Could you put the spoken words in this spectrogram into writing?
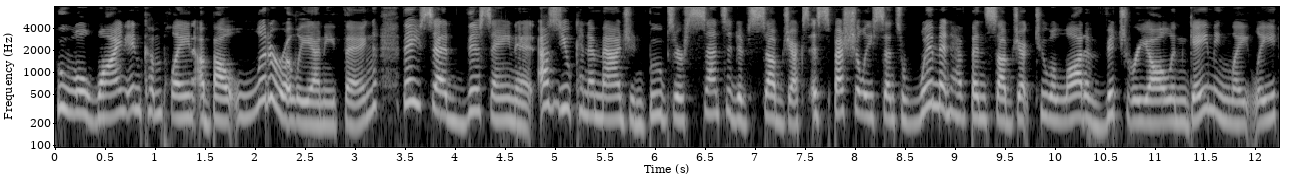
who will whine and complain about literally anything. They said, This ain't it. As you can imagine, boobs are sensitive subjects, especially since women have been subject to a lot of vitriol in gaming lately.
